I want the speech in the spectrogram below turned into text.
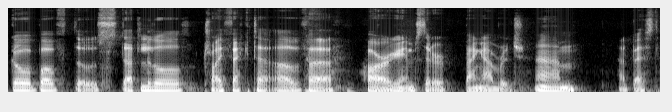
go above those that little trifecta of uh, horror games that are bang average um, at best.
